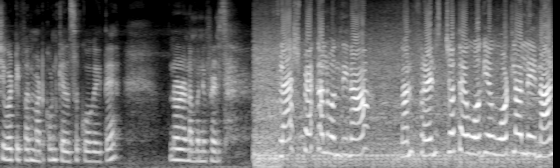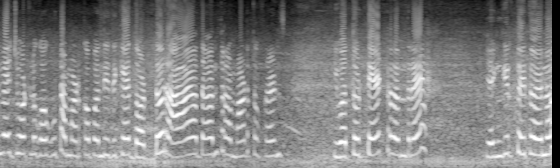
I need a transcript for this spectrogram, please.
ಶಿವ ಟಿಫನ್ ಮಾಡ್ಕೊಂಡು ಕೆಲ್ಸಕ್ಕೆ ಹೋಗೈತೆ. ನೋಡೋಣ ಬನ್ನಿ ಫ್ರೆಂಡ್ಸ್ ಫ್ಲ್ಯಾಶ್ ಬ್ಯಾಕಲ್ಲಿ ಒಂದಿನ ನನ್ನ ಫ್ರೆಂಡ್ಸ್ ಜೊತೆ ಹೋಗಿ ಹೋಟ್ಲಲ್ಲಿ ನಾನ್ ವೆಜ್ ಹೋಟ್ಲಿಗೆ ಹೋಗಿ ಊಟ ಮಾಡ್ಕೊ ಬಂದಿದ್ದಕ್ಕೆ ದೊಡ್ಡ ರಾಯದಂತ್ರ ಮಾಡ್ತು ಫ್ರೆಂಡ್ಸ್ ಇವತ್ತು ಥಿಯೇಟ್ರ್ ಅಂದರೆ ಹೆಂಗಿರ್ತೈತೋ ಏನೋ.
